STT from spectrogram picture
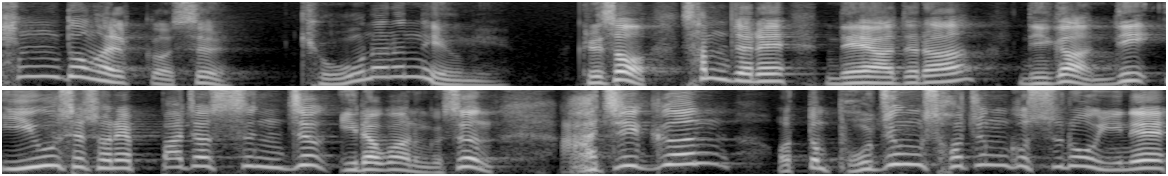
행동할 것을 교훈하는 내용이에요. 그래서 3절에 내 아들아 네가 네 이웃의 손에 빠졌은즉이라고 하는 것은 아직은 어떤 보증 서준 것으로 인해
